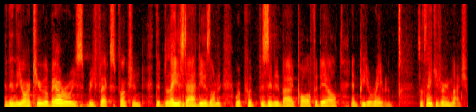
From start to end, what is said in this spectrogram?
and then the arterial baroreflex function, the latest ideas on it were presented by Paul Fadel and Peter Raven. So thank you very much.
